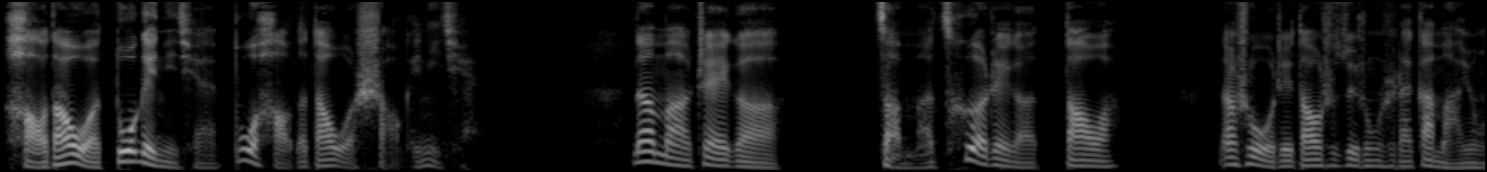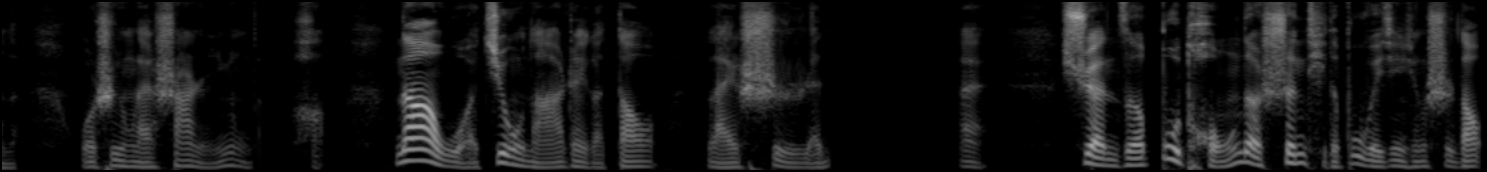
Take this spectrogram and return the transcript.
好刀我多给你钱，不好的刀我少给你钱。那么这个怎么测这个刀啊？那说我这刀是最终是来干嘛用的？我是用来杀人用的。好，那我就拿这个刀来试人。哎，选择不同的身体的部位进行试刀。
